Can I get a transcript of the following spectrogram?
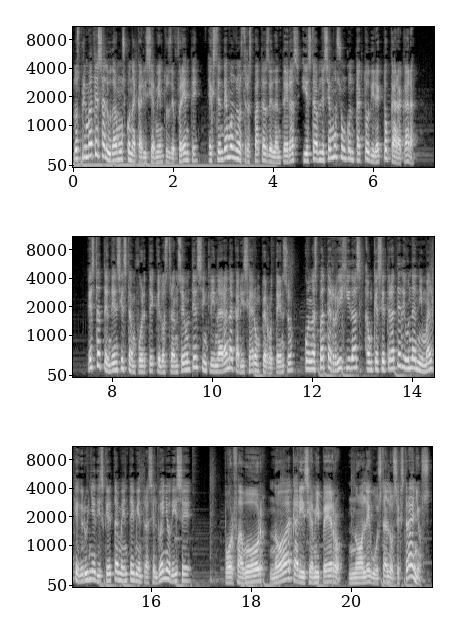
Los primates saludamos con acariciamientos de frente, extendemos nuestras patas delanteras y establecemos un contacto directo cara a cara. Esta tendencia es tan fuerte que los transeúntes se inclinarán a acariciar a un perro tenso, con las patas rígidas, aunque se trate de un animal que gruñe discretamente mientras el dueño dice Por favor, no acaricie a mi perro, no le gustan los extraños.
